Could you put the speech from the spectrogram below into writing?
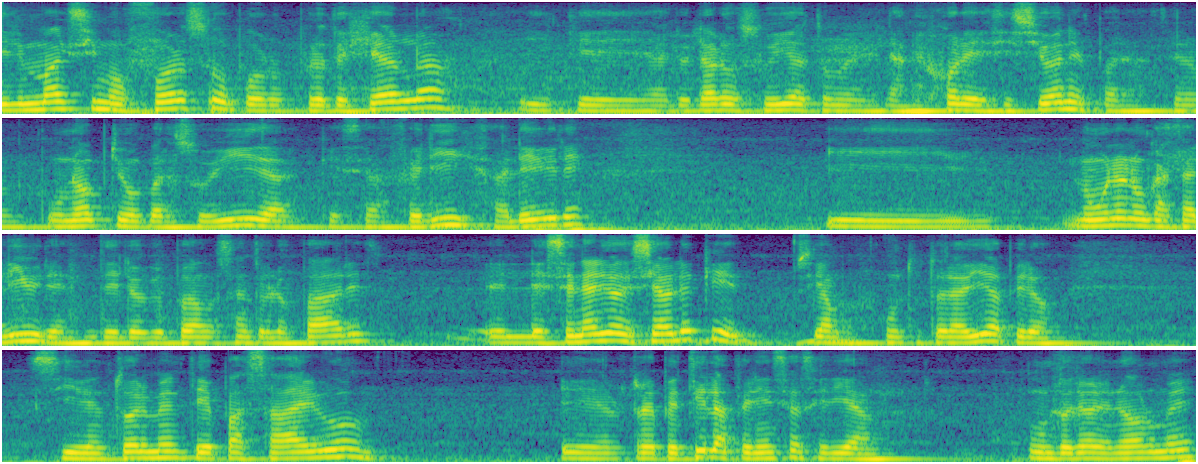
el máximo esfuerzo por protegerla y que a lo largo de su vida tome las mejores decisiones para tener un, óptimo para su vida, que sea feliz, alegre. Y uno nunca está libre de lo que pueda pasar entre los padres. El escenario deseable es que sigamos juntos toda la vida, pero si eventualmente pasa algo, eh, repetir la experiencia sería un dolor enorme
